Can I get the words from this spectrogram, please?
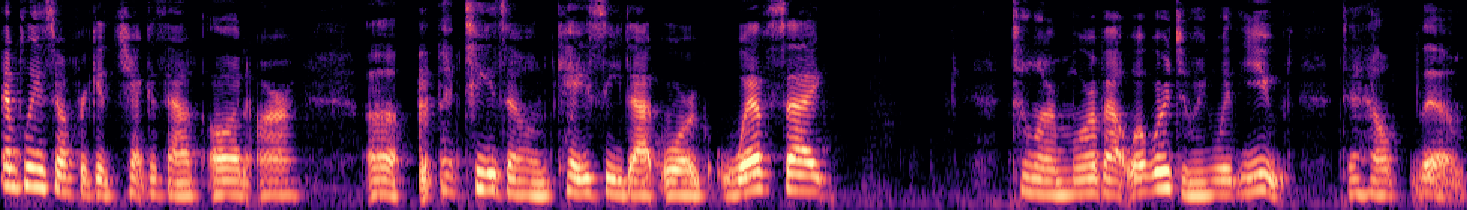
And please don't forget to check us out on our uh, tzonekc.org website to learn more about what we're doing with youth to help them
